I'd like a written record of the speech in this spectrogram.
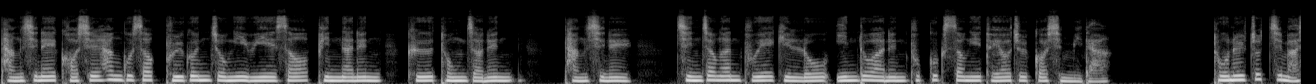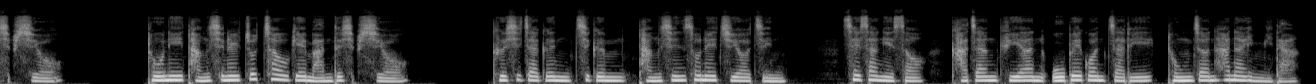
당신의 거실 한 구석 붉은 종이 위에서 빛나는 그 동전은 당신을 진정한 부의 길로 인도하는 북극성이 되어줄 것입니다. 돈을 쫓지 마십시오. 돈이 당신을 쫓아오게 만드십시오. 그 시작은 지금 당신 손에 쥐어진 세상에서 가장 귀한 500원짜리 동전 하나입니다.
